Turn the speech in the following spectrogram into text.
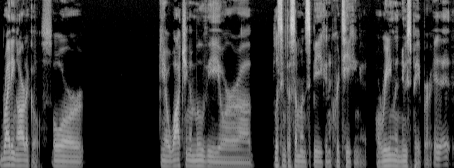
writing articles or you know, watching a movie or uh, listening to someone speak and critiquing it or reading the newspaper. It, it,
